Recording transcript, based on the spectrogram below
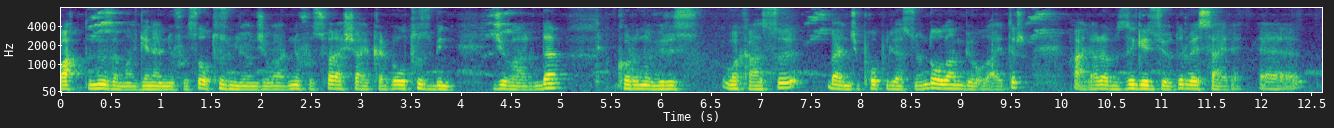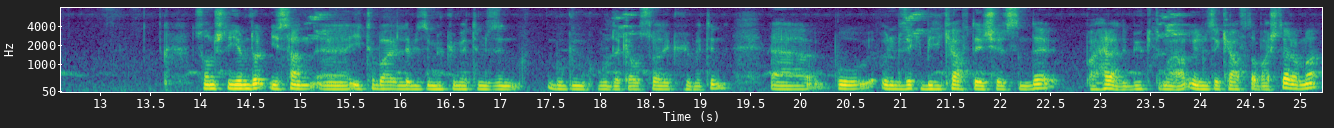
baktığınız zaman genel nüfusu 30 milyon civarı nüfus var aşağı yukarı bir 30 bin civarında koronavirüs vakası bence popülasyonda olan bir olaydır. Hala aramızda geziyordur vesaire. Ee, sonuçta 24 Nisan e, itibariyle bizim hükümetimizin bugün buradaki Avustralya'daki hükümetin e, bu önümüzdeki 1-2 hafta içerisinde herhalde büyük ihtimal önümüzdeki hafta başlar ama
